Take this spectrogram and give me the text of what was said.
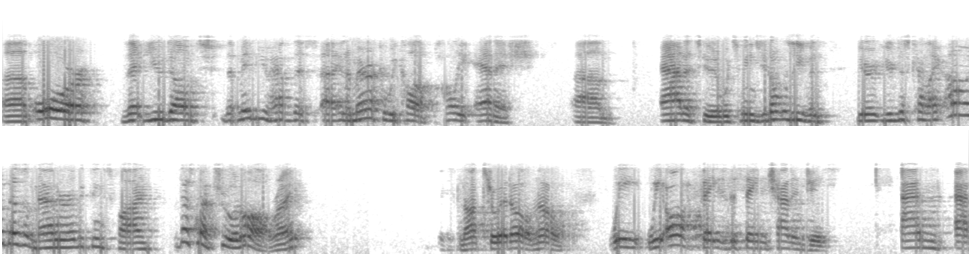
um, or that you don't. That maybe you have this. Uh, in America, we call it Pollyannish um, attitude, which means you don't really even. You're you're just kind of like, oh, it doesn't matter. Everything's fine. But that's not true at all, right? It's not true at all. No, we we all face the same challenges, and as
